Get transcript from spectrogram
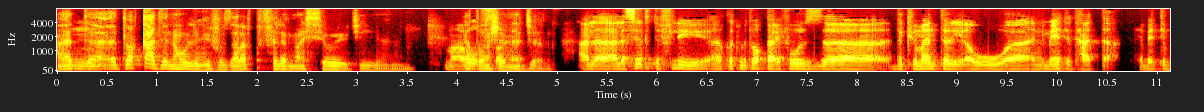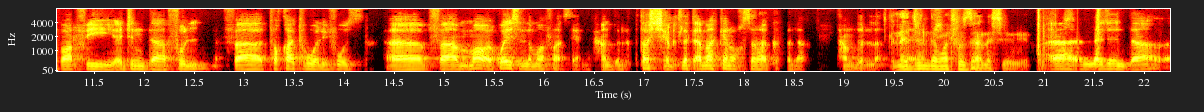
مم. فتوقعت إنه هو اللي بيفوز عرفت؟ فيلم إيش يسوي وشي يعني معروف يعطون شيء. مجال على على سيرة Flee أنا كنت متوقع يفوز documentary أو animated حتى. باعتبار في أجندة فل فتوقعت هو اللي يفوز. آه، فما كويس إنه ما فاز يعني الحمد لله. ترشح بثلاث أماكن وخسرها كلها. الحمد لله. الأجندة ما تفوز على شيء. آه، الأجندة.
